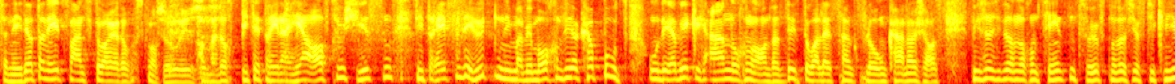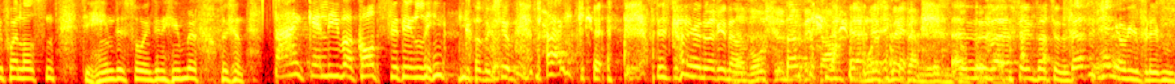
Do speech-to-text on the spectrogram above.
Sané, der hat dann eh 20 Tore oder was gemacht. So ist haben wir gedacht, bitte Trainer, her auf zum Schießen, die treffen wechseln die Hütten nicht mehr, wir machen die ja kaputt. Und er wirklich an nach dem anderen. Die Torleute sind geflogen, keiner schaut. Bis er sich dann noch am 10., 12. hat er sich auf die Knie fallen lassen, die Hände so in den Himmel und schon, danke lieber Gott für den Linken. Hat er geschrieben, danke. Das kann ich mir nur erinnern. Ja, wo schon das, bedanken, muss beim Leben Das war sensationell. Das ist hängen geblieben.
